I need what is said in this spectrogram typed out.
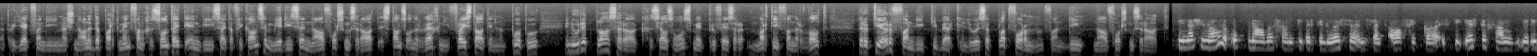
'n projek van die Nasionale Departement van Gesondheid en die Suid-Afrikaanse Mediese Navorsingsraad is tans onderweg in die Vrystaat en Limpopo en hoe dit plaas raak gesels ons met professor Martie van der Walt direkteur van die tuberkulose platform van die Navorsingsraad. Die nasionale opname van tuberkulose in Suid-Afrika is die eerste van hierdie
